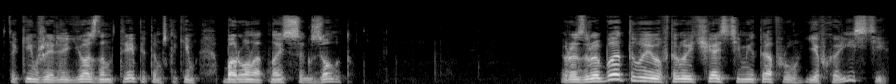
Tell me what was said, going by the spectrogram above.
с таким же религиозным трепетом, с каким барон относится к золоту. Разрабатывая во второй части метафору Евхаристии,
